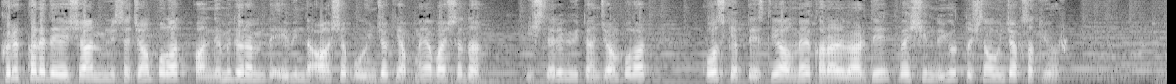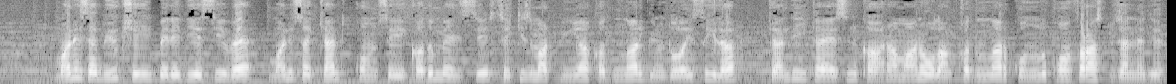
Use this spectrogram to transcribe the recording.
Kırıkkale'de yaşayan Münise Can Polat pandemi döneminde evinde ahşap oyuncak yapmaya başladı. İşleri büyüten Can Polat, COSGAP desteği almaya karar verdi ve şimdi yurt dışına oyuncak satıyor. Manisa Büyükşehir Belediyesi ve Manisa Kent Konseyi Kadın Meclisi 8 Mart Dünya Kadınlar Günü dolayısıyla kendi hikayesini kahramanı olan kadınlar konulu konferans düzenledi.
